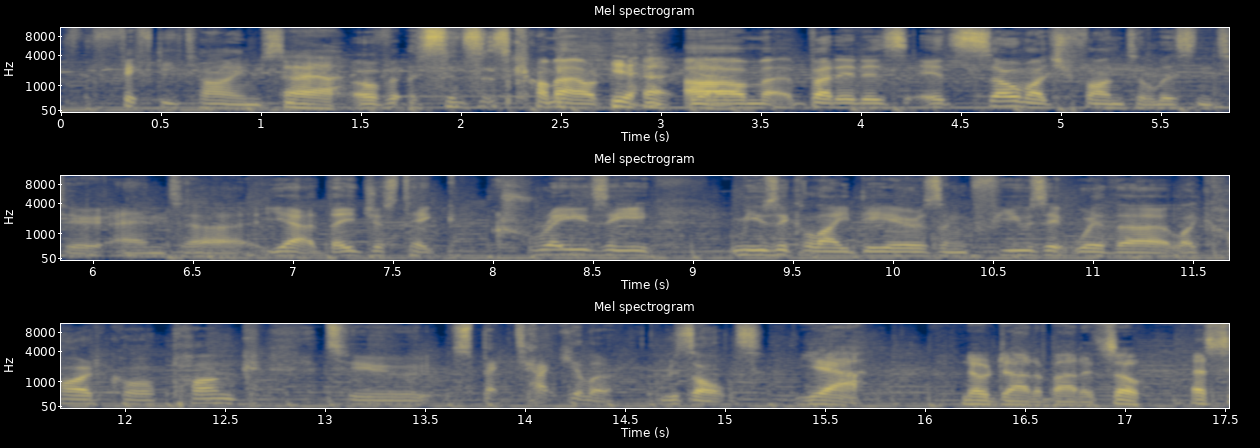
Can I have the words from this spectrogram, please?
50 times Yeah. over since it's come out. Yeah, yeah. Um, but it is it's so much fun to listen to, and uh, yeah, they just take crazy musical ideas and fuse it with uh, like hardcore punk to spectacular results. Yeah, no doubt about it. So that's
